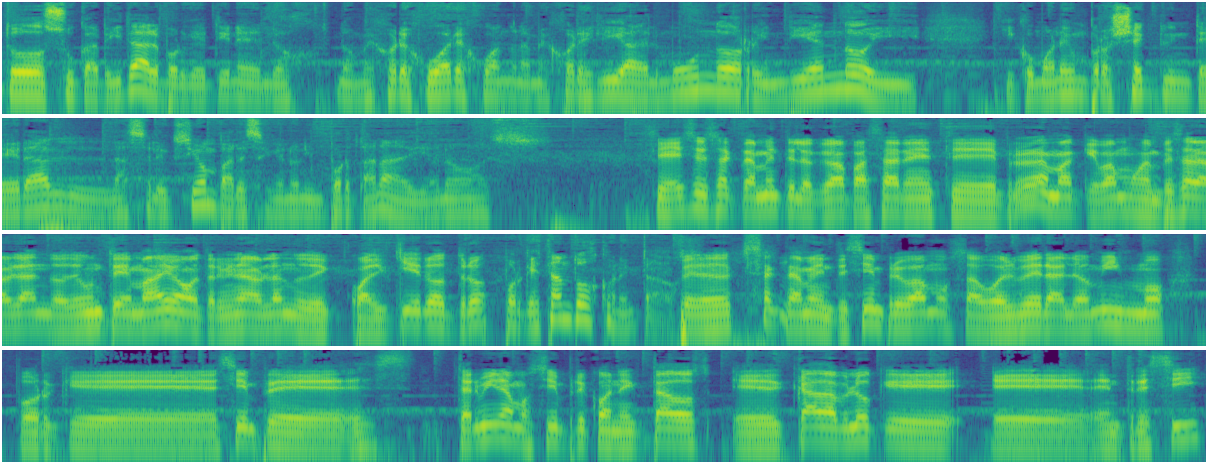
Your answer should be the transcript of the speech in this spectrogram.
todo su capital, porque tiene los, los mejores jugadores jugando en las mejores ligas del mundo, rindiendo, y, y como no hay un proyecto integral, la selección parece que no le importa a nadie, ¿no? Es, Sí, es exactamente lo que va a pasar en este programa, que vamos a empezar hablando de un tema y vamos a terminar hablando de cualquier otro. porque están todos conectados. Pero exactamente, siempre vamos a volver a lo mismo porque siempre es- terminamos siempre conectados. eh, cada bloque eh, entre sí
